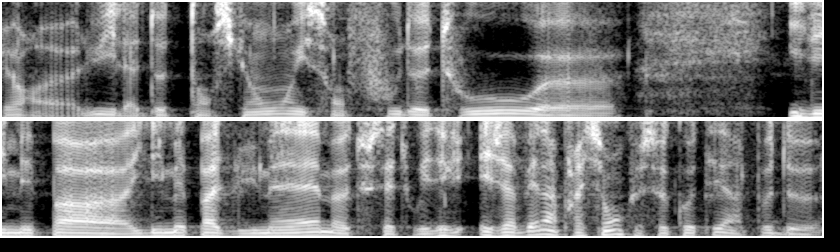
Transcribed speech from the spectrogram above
genre euh, lui il a deux tensions il s'en fout de tout euh, il aimait pas, il aimait pas de lui-même, tout ça et tout. Et, et j'avais l'impression que ce côté un peu de,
